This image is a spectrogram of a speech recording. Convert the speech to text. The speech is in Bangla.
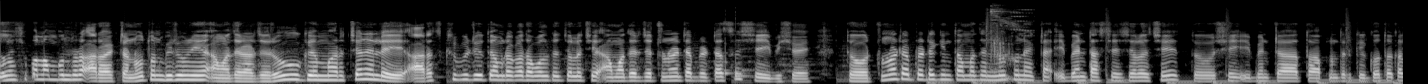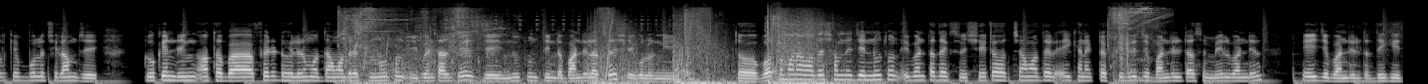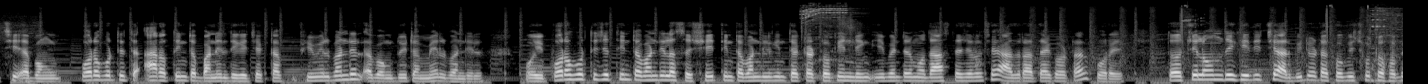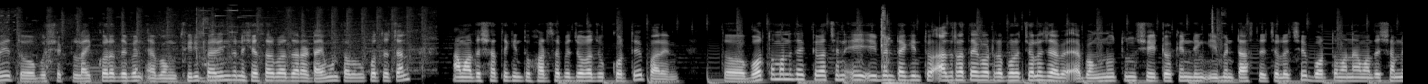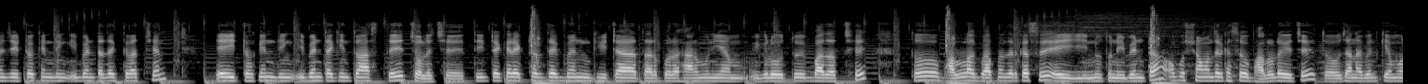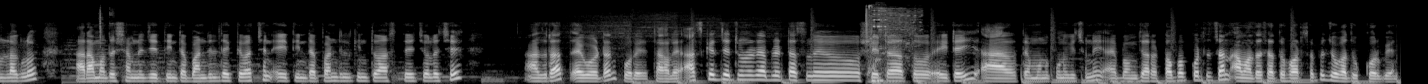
তো এসে পড়লাম বন্ধুরা, আরও একটা নতুন ভিডিও নিয়ে আমাদের আর যে রু গেমার চ্যানেলে আর আজকের ভিডিওতে আমরা কথা বলতে চলেছি আমাদের যে টুর্নামেন্ট আপডেট আছে সেই বিষয়ে। তো টুর্নামেন্ট আপডেটে কিন্তু আমাদের নতুন একটা ইভেন্ট আসতে চলেছে। তো সেই ইভেন্টটা তো আপনাদেরকে গতকালকে বলেছিলাম যে টোকেন রিং অথবা ফেরেড হুইলের মধ্যে আমাদের একটা নতুন ইভেন্ট আসবে, যে নতুন তিনটা বান্ডিল আছে সেগুলো নিয়ে। তো বর্তমানে আমাদের সামনে যে নতুন ইভেন্টটা দেখছেন, সেটা হচ্ছে আমাদের এইখানে একটা ফ্রির যে বান্ডেলটা আছে মেল বান্ডেল এই যে বান্ডেলটা দেখিয়েছি এবং পরবর্তীতে আরও তিনটা বান্ডেল দেখেছি একটা ফিমেল বান্ডেল এবং দুইটা মেল বান্ডেল ওই পরবর্তী যে তিনটা বান্ডেল আছে, সেই তিনটা বান্ডেল কিন্তু একটা টোকেন রিং ইভেন্টের মধ্যে আসতে চলেছে আজ রাত এগারোটার পরে। তো চলুন দেখিয়ে দিচ্ছি, আর ভিডিওটা খুবই ছোট হবে, তো অবশ্যই একটা লাইক করে দেবেন এবং ফ্রি ফায়ার ইন্দোনেশিয়া সার্ভার যারা ডায়মন্ড টপ করতে চান, আমাদের সাথে কিন্তু হোয়াটসঅ্যাপে যোগাযোগ করতে পারেন। তো বর্তমানে দেখতে পাচ্ছেন এই ইভেন্টটা কিন্তু আজ রাত এগারোটার পরে চলে যাবে এবং নতুন সেই টোকেন ইভেন্ট আসতে চলেছে। বর্তমানে আমাদের সামনে যে টোকেন রিং ইভেন্টটা দেখতে পাচ্ছেন, এই টোকেন রিং ইভেন্টটা কিন্তু আসতে চলেছে। তিনটা ক্যারেক্টার দেখবেন গিটার তারপরে হারমোনিয়াম এগুলো তো বাজাচ্ছে। তো ভালো লাগবে আপনাদের কাছে এই নতুন ইভেন্টটা অবশ্যই আমাদের কাছেও ভালো লেগেছে। তো জানাবেন কেমন লাগল। আর আমাদের সামনে যে তিনটা বান্ডিল দেখতে পাচ্ছেন, এই তিনটা বান্ডিল কিন্তু আসতে চলেছে। আজ রাত এগারোটার পরে। তাহলে আজকের যে টুনারি আপডেটটা আসলে সেটা তো এইটাই, আর তেমন কোনো কিছু নেই। এবং যারা টপ আপ করতে চান, আমাদের সাথে হোয়াটসঅ্যাপে যোগাযোগ করবেন।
